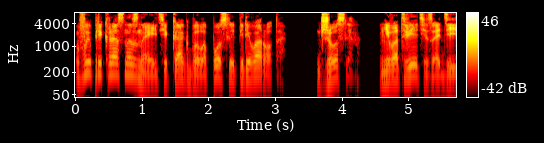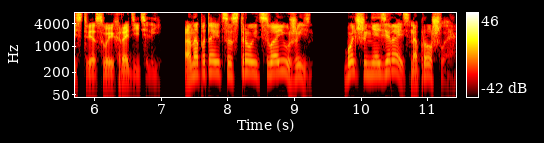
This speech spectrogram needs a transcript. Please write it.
Вы прекрасно знаете, как было после переворота. Джослин не в ответе за действия своих родителей. Она пытается строить свою жизнь, больше не озираясь на прошлое.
